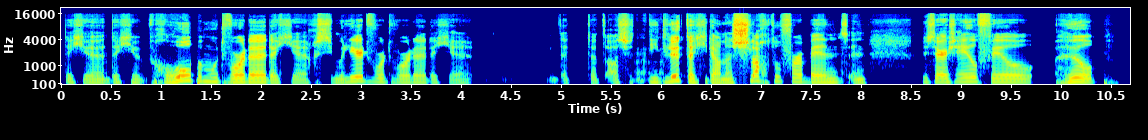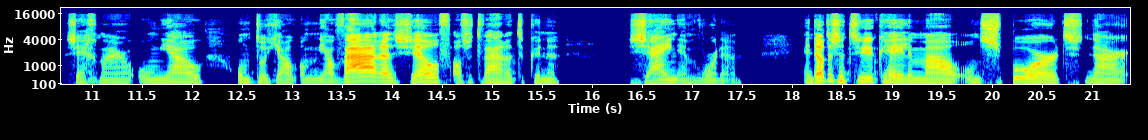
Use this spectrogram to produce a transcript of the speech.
dat, je, dat je geholpen moet worden, dat je gestimuleerd wordt worden, dat je dat, dat als het niet lukt, dat je dan een slachtoffer bent. En, dus er is heel veel hulp, zeg maar, om jou, om tot jou, om jouw ware zelf, als het ware, te kunnen zijn en worden. En dat is natuurlijk helemaal ontspoord naar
